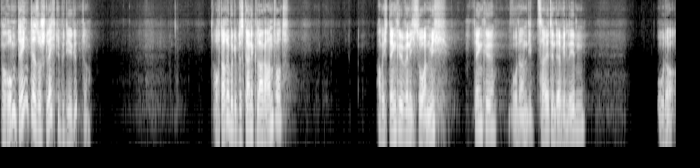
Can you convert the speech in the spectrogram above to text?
warum denkt er so schlecht über die Ägypter? Auch darüber gibt es keine klare Antwort. Aber ich denke, wenn ich so an mich denke oder an die Zeit, in der wir leben oder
